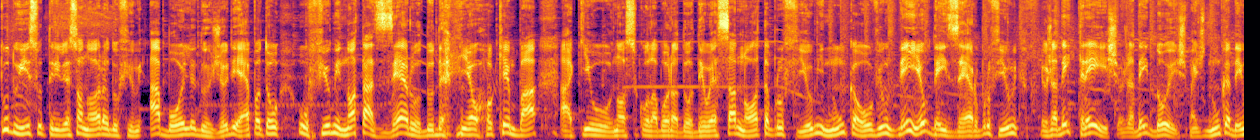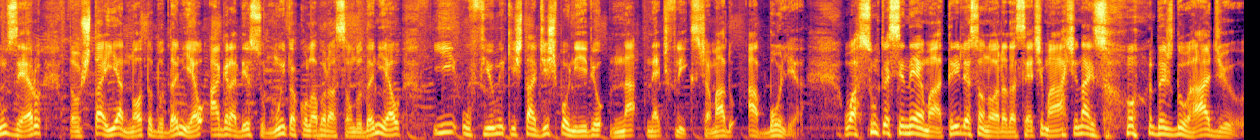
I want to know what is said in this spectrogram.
Tudo isso trilha sonora do filme A Bolha, do Judy Apatow, o filme nota zero do Daniel Rockenbach. Aqui o nosso colaborador deu essa nota pro filme, nunca houve um, nem eu dei zero pro filme, eu já dei três, eu já dei dois, mas nunca dei um zero, então está aí a nota do Daniel, agradeço muito a colaboração do Daniel e o filme que está disponível na Netflix, chamado A Bolha. O assunto é cinema, a trilha sonora da sétima arte nas ondas do rádio.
